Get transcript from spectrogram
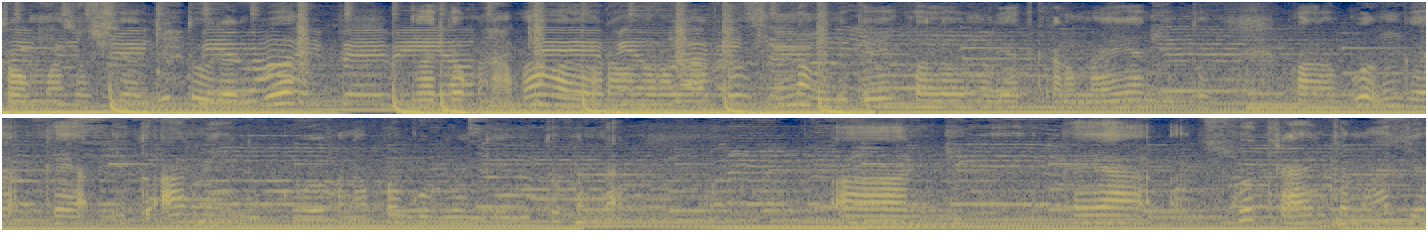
trauma sosial gitu dan gue nggak tahu kenapa kalau orang-orang tuh senang gitu ya kalau melihat keramaian gitu. Kalau gue enggak kayak itu aneh di gue. Kenapa gue bilang kayak gitu? Karena uh, kayak gue terancam aja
